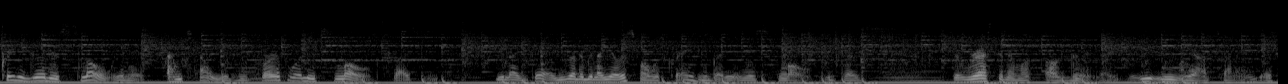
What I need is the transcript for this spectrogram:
pretty good is slow in it. I'm telling you, the first one is slow. Trust me. You're like, yeah, you're gonna be like, yo, this one was crazy, but it was slow because the rest of them are, are good. Like, yeah, I'm telling you, just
